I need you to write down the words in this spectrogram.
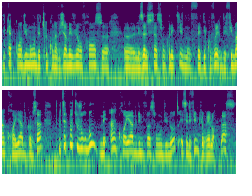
des quatre coins du monde, des trucs qu'on n'avait jamais vus en France. Euh, euh, les hallucinations collectives m'ont fait découvrir des films incroyables comme ça. Peut-être pas toujours bons, mais incroyables d'une façon ou d'une autre. Et c'est des films qui auraient leur place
